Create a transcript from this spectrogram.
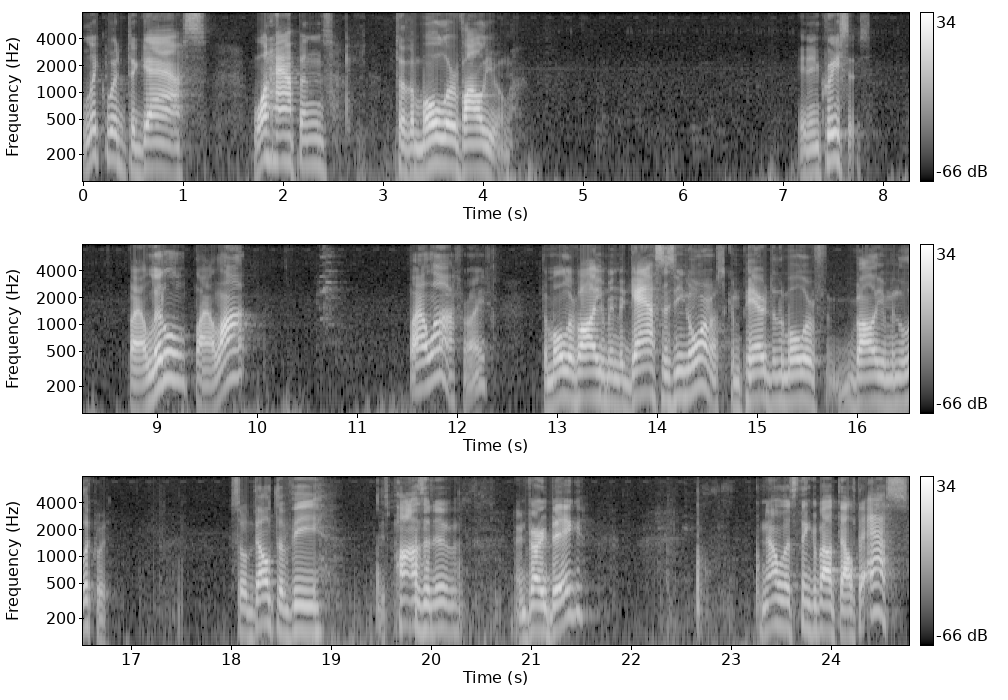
liquid to gas, what happens to the molar volume? It increases. By a little, by a lot, by a lot, right? The molar volume in the gas is enormous compared to the molar volume in the liquid. So delta V is positive and very big. Now let's think about delta S.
